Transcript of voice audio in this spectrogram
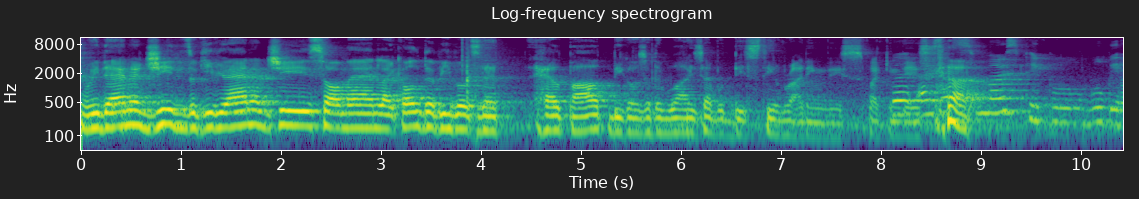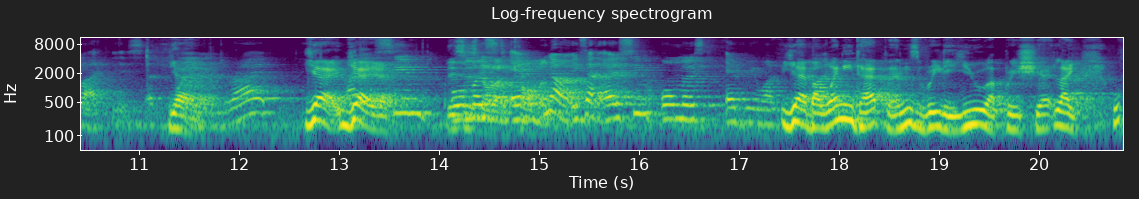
With energy to give you energy. So man, like all the people that help out because otherwise I would be still writing this fucking But I guess most people will be like this at the Yeah. end, right? yeah, I yeah, yeah. assume This is almost not ev- no, exactly. I assume almost everyone. Yeah, but when it happens, really, you appreciate like w-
